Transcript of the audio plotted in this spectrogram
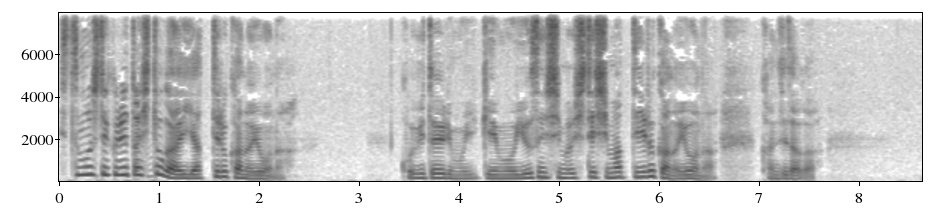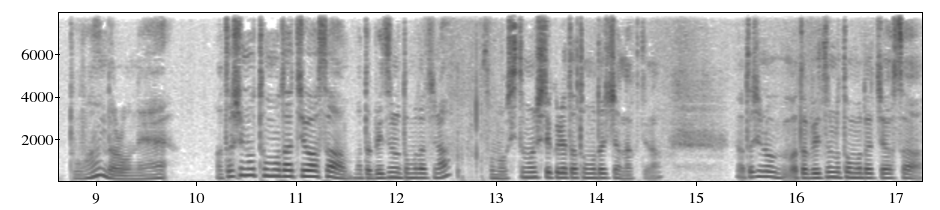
質問してくれた人がやってるかのような。恋人よりもゲームを優先ししてしまっているかのような感じだがどうなんだろうね。私の友達はさまた別の友達な？その質問してくれた友達じゃなくてな。私のまた別の友達はさ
